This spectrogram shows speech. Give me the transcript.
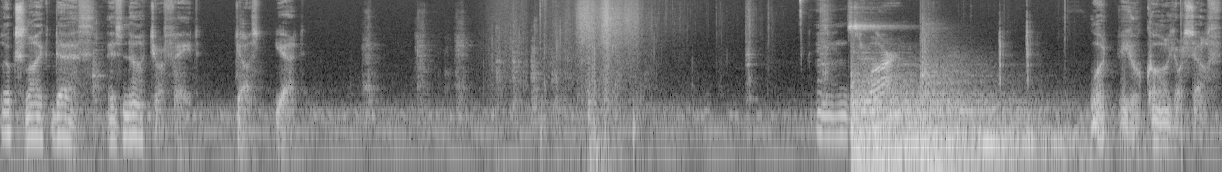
Looks like death is not your fate. Just yet. And you are? What do you call yourself?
